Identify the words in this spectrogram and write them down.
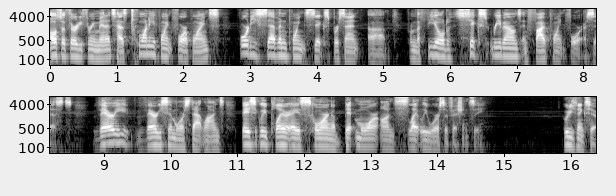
also 33 minutes, has 20.4 points, 47.6% uh, from the field, six rebounds, and 5.4 assists. Very, very similar stat lines. Basically, player A is scoring a bit more on slightly worse efficiency. Who do you think's who?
